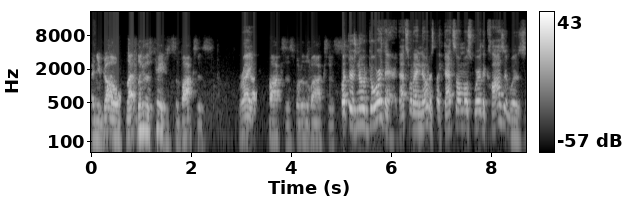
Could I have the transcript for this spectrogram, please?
And you've got oh, look at this page. It's the boxes. Right. Boxes. What are the boxes? But there's no door there. That's what I noticed. Like that's almost where the closet was.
